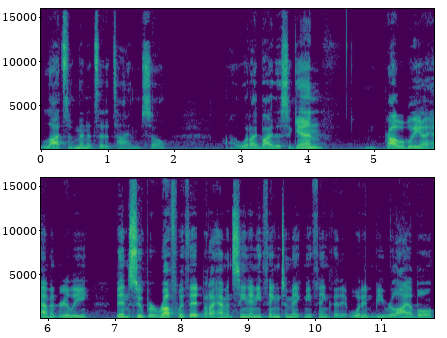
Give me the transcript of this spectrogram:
lots of minutes at a time. So, uh, would I buy this again? Probably. I haven't really been super rough with it, but I haven't seen anything to make me think that it wouldn't be reliable.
